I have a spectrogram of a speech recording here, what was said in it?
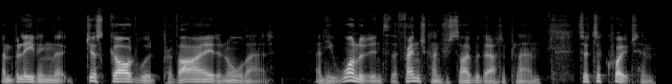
and believing that just God would provide and all that, and he wandered into the French countryside without a plan. So, to quote him,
